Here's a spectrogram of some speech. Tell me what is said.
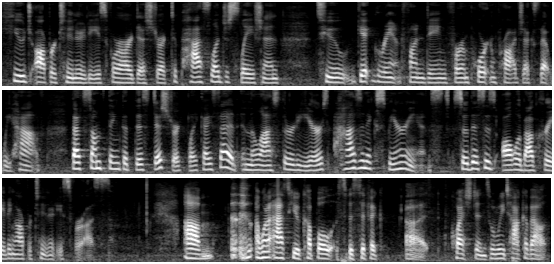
huge opportunities for our district to pass legislation to get grant funding for important projects that we have. That's something that this district, like I said, in the last 30 years hasn't experienced. So this is all about creating opportunities for us. Um, I want to ask you a couple specific uh, questions. When we talk about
